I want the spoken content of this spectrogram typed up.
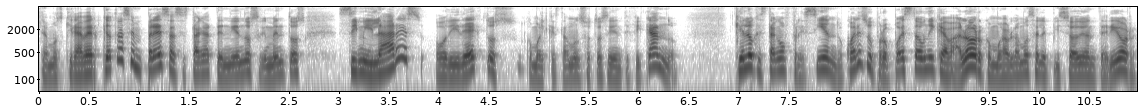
Tenemos que ir a ver qué otras empresas están atendiendo segmentos similares o directos como el que estamos nosotros identificando. ¿Qué es lo que están ofreciendo? ¿Cuál es su propuesta única de valor, como hablamos en el episodio anterior?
